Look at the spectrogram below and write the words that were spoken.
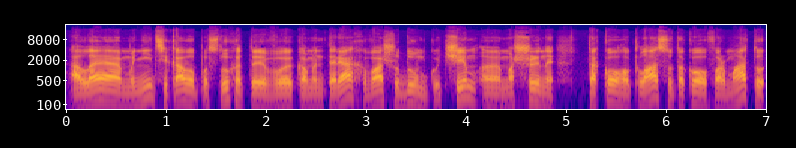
але мені цікаво послухати в коментарях вашу думку, чим е, машини такого класу, такого формату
